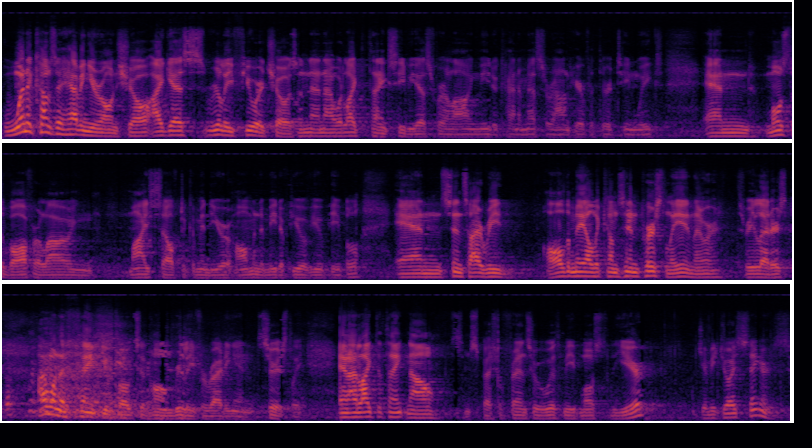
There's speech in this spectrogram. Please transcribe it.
when it comes to having your own show, I guess really few are chosen, and I would like to thank CBS for allowing me to kind of mess around here for 13 weeks, and most of all for allowing myself to come into your home and to meet a few of you people. And since I read all the mail that comes in personally, and there were three letters, I want to thank you folks at home really for writing in, seriously. And I'd like to thank now some special friends who were with me most of the year, Jimmy Joyce Singers.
